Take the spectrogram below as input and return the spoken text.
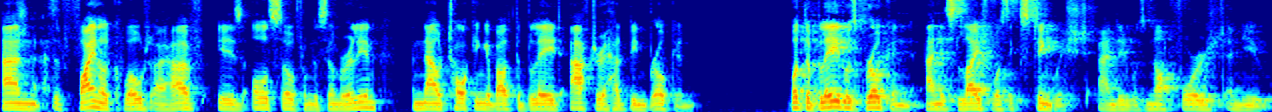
And the final quote I have is also from the Silmarillion, and now talking about the blade after it had been broken. But the blade was broken, and its light was extinguished, and it was not forged anew.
